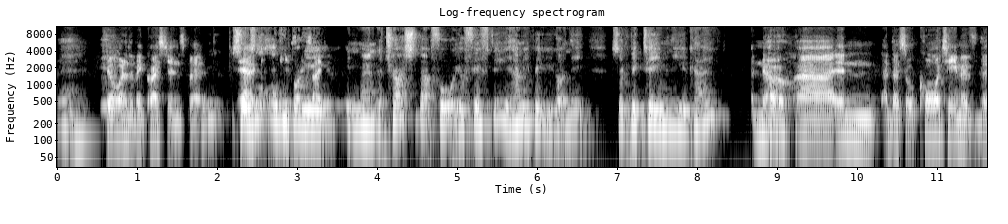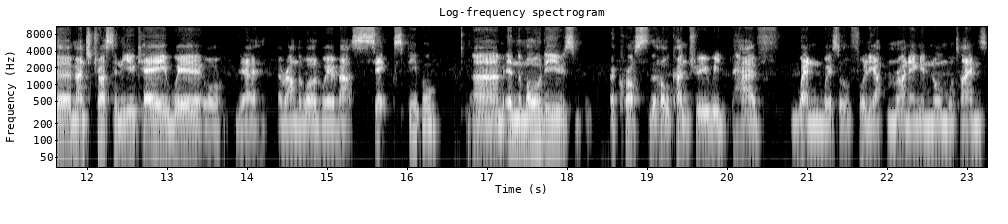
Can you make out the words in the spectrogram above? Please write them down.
Yeah. still one of the big questions, but So Yeah, is that everybody in Manta Trust, about 40 or 50? How many people you got in the, so big team in the UK? No, uh, in the sort of core team of the Manta Trust in the UK, we're, or yeah, around the world, we're about six people. Um, in the Maldives, across the whole country, we have, when we're sort of fully up and running in normal times,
